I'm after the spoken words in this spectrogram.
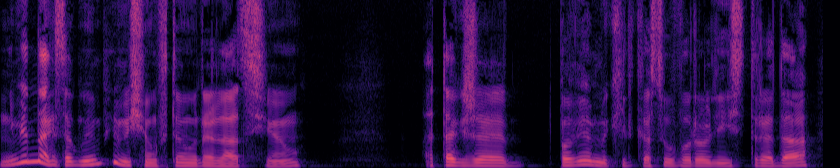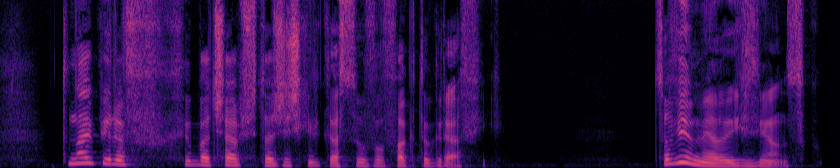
Nim jednak zagłębimy się w tę relację, a także powiemy kilka słów o roli Streda, to najpierw chyba trzeba przytoczyć kilka słów o faktografii. Co wiemy o ich związku?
